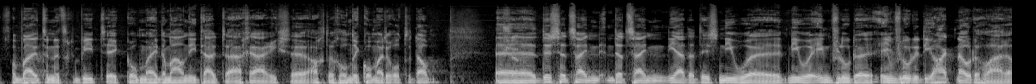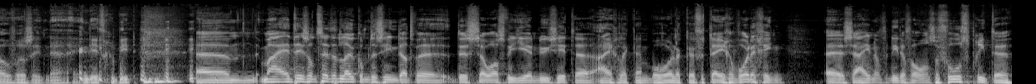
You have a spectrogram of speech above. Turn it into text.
van buiten het gebied. Ik kom helemaal niet uit de agrarische achtergrond. Ik kom uit Rotterdam. Uh, dus dat zijn, dat zijn, ja, dat is nieuwe, nieuwe invloeden. Invloeden die hard nodig waren overigens in, uh, in dit gebied. um, maar het is ontzettend leuk om te zien dat we, dus zoals we hier nu zitten, eigenlijk een behoorlijke vertegenwoordiging uh, zijn. Of in ieder geval onze voelsprieten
